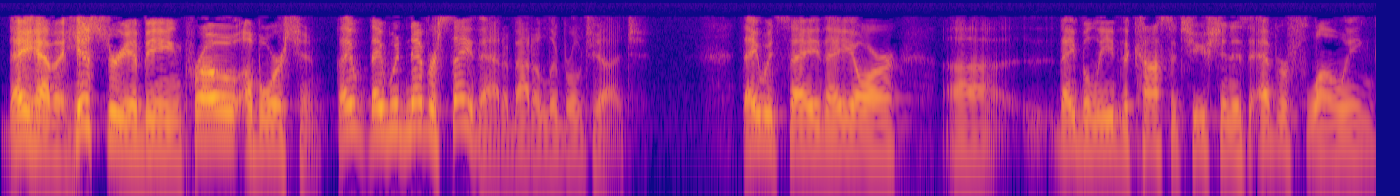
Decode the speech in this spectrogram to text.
they have a history of being pro abortion. They, they would never say that about a liberal judge. They would say they are, uh, they believe the Constitution is ever flowing.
